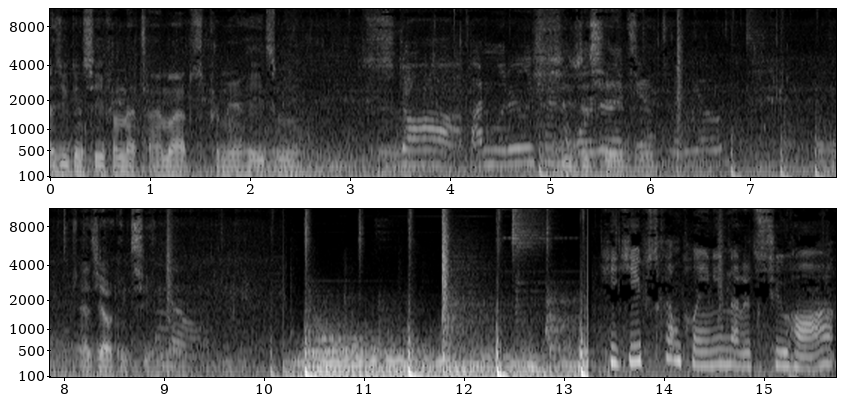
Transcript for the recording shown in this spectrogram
As you can see from that time lapse, Prymrr hates me. Stop. I'm literally trying She to just hates me. video. As y'all can see. No. He keeps complaining that it's too hot.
